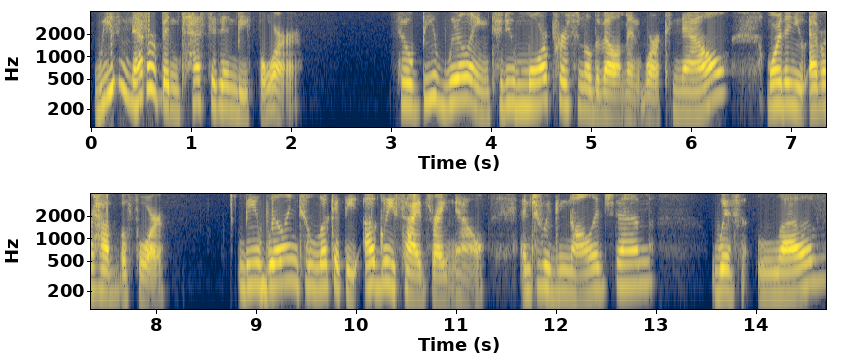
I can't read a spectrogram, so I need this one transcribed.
we've never been tested in before. So be willing to do more personal development work now, more than you ever have before. Be willing to look at the ugly sides right now and to acknowledge them with love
